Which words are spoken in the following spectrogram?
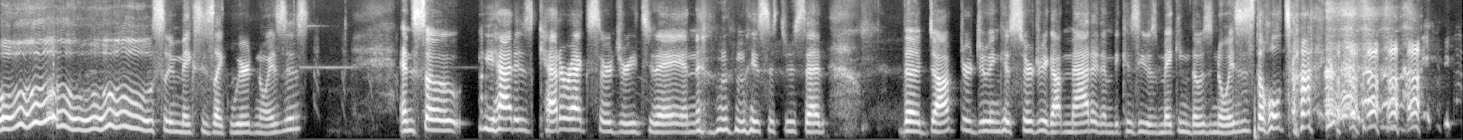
oh, so he makes these like weird noises. And so he had his cataract surgery today, and my sister said the doctor doing his surgery got mad at him because he was making those noises the whole time.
